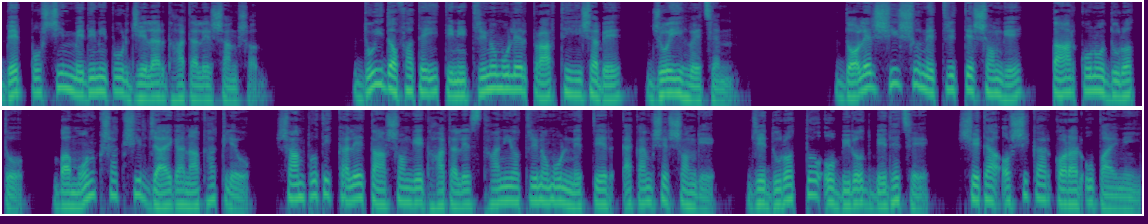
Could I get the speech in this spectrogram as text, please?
দেব পশ্চিম মেদিনীপুর জেলার ঘাটালের সাংসদ। দুই দফাতেই তিনি তৃণমূলের প্রার্থী হিসাবে জয়ী হয়েছেন। দলের শীর্ষ নেতৃত্বের সঙ্গে তার কোনো দূরত্ব বা মনসাক্ষীর জায়গা না থাকলেও সাম্প্রতিককালে তাঁর সঙ্গে ঘাটালের স্থানীয় তৃণমূল নেত্রের একাংশের সঙ্গে যে দূরত্ব ও বিরোধ বেঁধেছে, সেটা অস্বীকার করার উপায় নেই।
